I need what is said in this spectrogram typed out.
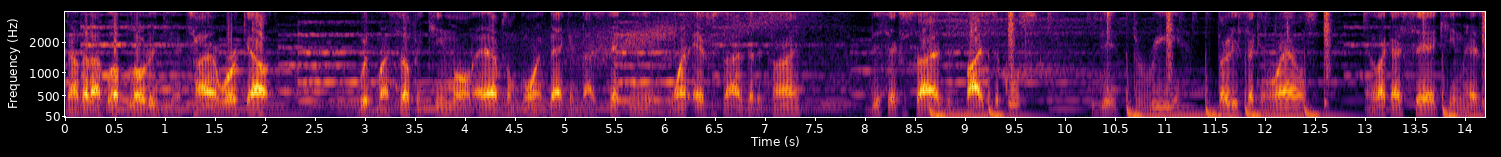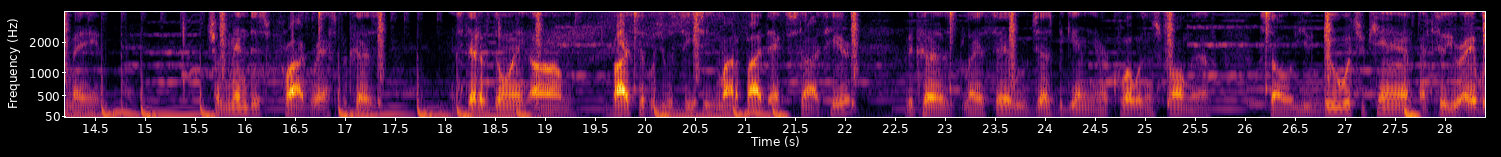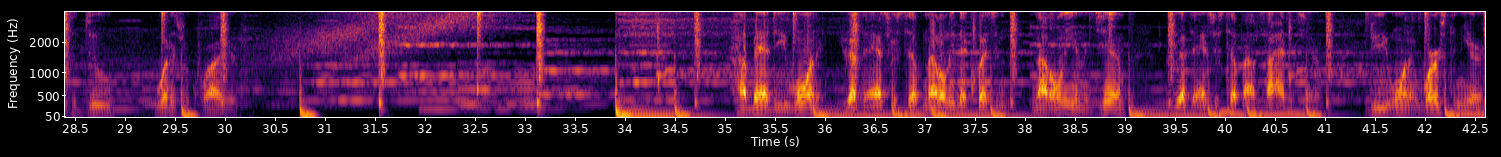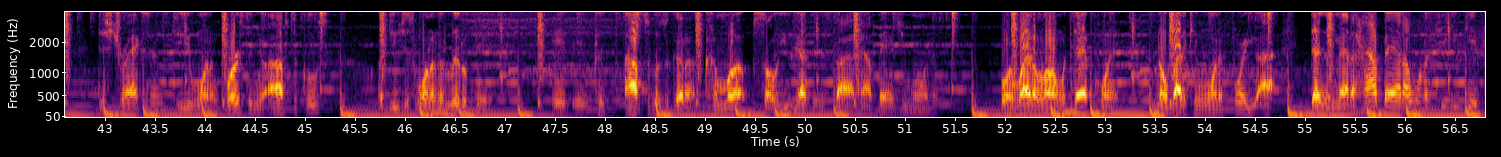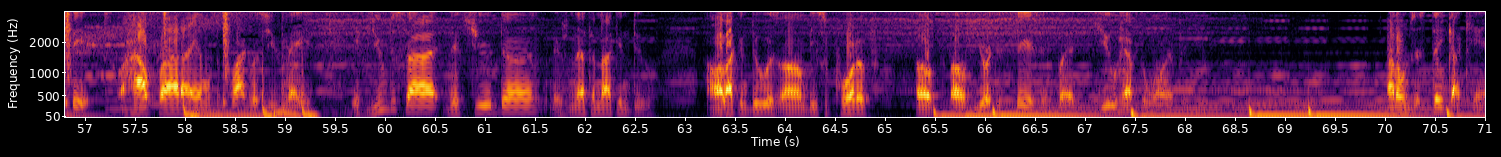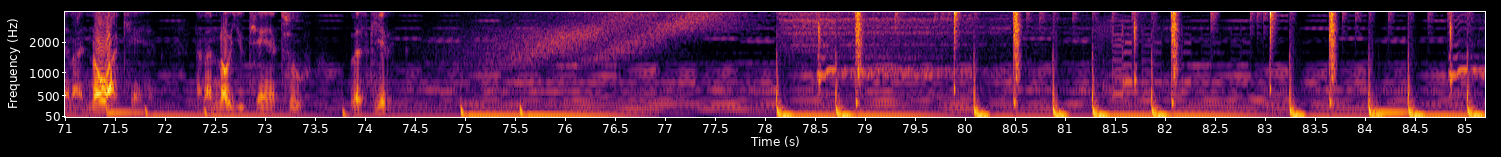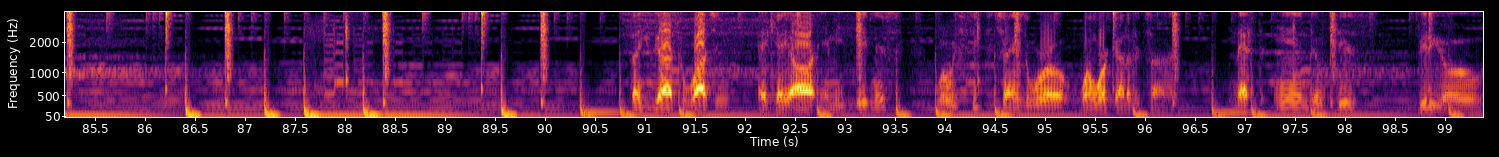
Now that I've uploaded the entire workout with myself and Kema on abs, I'm going back and dissecting it one exercise at a time. This exercise is bicycles. Did three 30 second rounds. And like I said, Kema has made tremendous progress because instead of doing um, bicycles, you will see she's modified the exercise here because like I said, we were just beginning and her core wasn't strong enough. So you do what you can until you're able to do what is required. How bad do you want it? You have to ask yourself not only that question, not only in the gym, but you have to ask yourself outside the gym. Do you want it worse than your distractions? Do you want it worse than your obstacles? Or do you just want it a little bit? Because obstacles are to come up, so you have to decide how bad you want it. Going right along with that point, nobody can want it for you. I, doesn't matter how bad I want to see you get fit or how proud I am of the progress you've made. If you decide that you're done, there's nothing I can do. All I can do is um, be supportive of, of your decision, but you have to want it for you. I don't just think I can, I know I can. And I know you can too. Let's get it. Thank you guys for watching AKRME Fitness, where we seek to change the world one workout at a time. And that's the end of this video.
